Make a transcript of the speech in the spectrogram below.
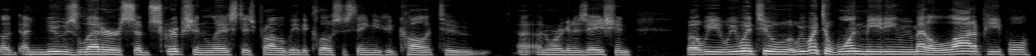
a, a, newsletter subscription list is probably the closest thing you could call it to an organization. But we we went to we went to one meeting we met a lot of people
